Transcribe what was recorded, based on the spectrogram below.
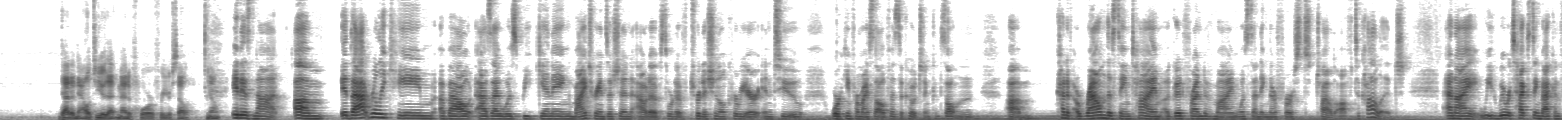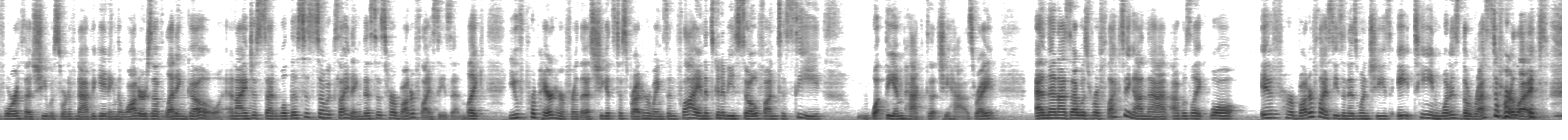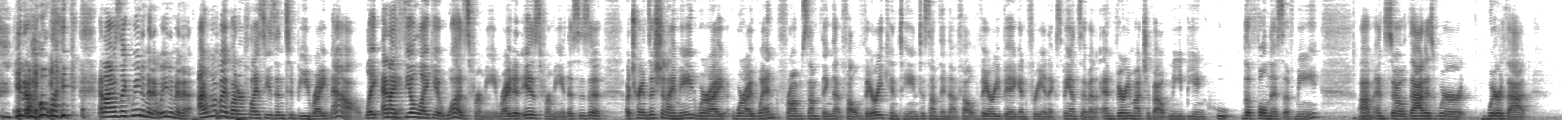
that analogy or that metaphor for yourself no it is not um, it, that really came about as I was beginning my transition out of sort of traditional career into working for myself as a coach and consultant. Um, kind of around the same time, a good friend of mine was sending their first child off to college. And I we, we were texting back and forth as she was sort of navigating the waters of letting go. And I just said well this is so exciting. This is her butterfly season. Like you've prepared her for this. She gets to spread her wings and fly and it's going to be so fun to see what the impact that she has right? And then as I was reflecting on that I was like well if her butterfly season is when she's 18 what is the rest of our lives you know like and i was like wait a minute wait a minute. I want my butterfly season to be right now. Like and yeah. i feel like it was for me right? It is for me. This is a, a transition i made where i where i went from something that felt very contained to something that felt very big and free and expansive and, and very much about me being who the fullness of me. Um, and so that is where where that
